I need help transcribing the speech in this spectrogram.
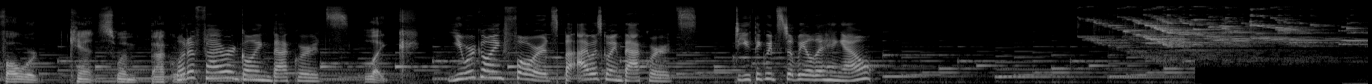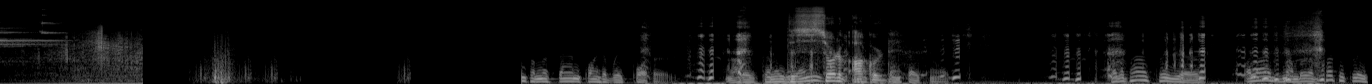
forward, can't swim backwards. What if I were going backwards? like You were going forwards, but I was going backwards. Do you think we'd still be able to hang out? From the standpoint of reporters, not as Canadians. This is sort of awkward. For the past three years, a large number of perfectly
